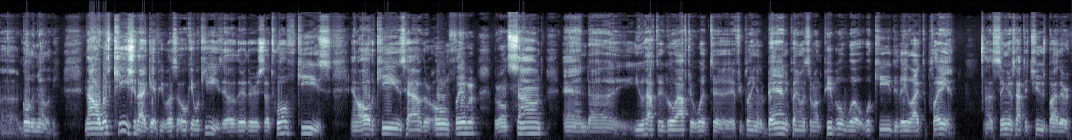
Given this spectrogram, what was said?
uh, Golden Melody. Now, which keys should I get? People say, okay, what keys? Uh, there, there's uh, 12 keys, and all the keys have their own flavor, their own sound, and uh, you have to go after what uh, if you're playing in a band you're playing with some other people well what key do they like to play in uh, singers have to choose by their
